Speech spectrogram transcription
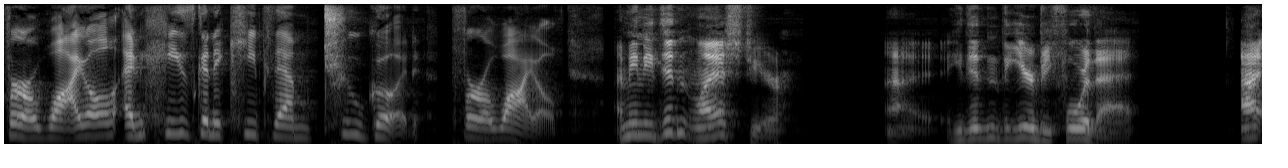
for a while and he's going to keep them too good for a while. I mean, he didn't last year. Uh, he didn't the year before that. I, I, I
